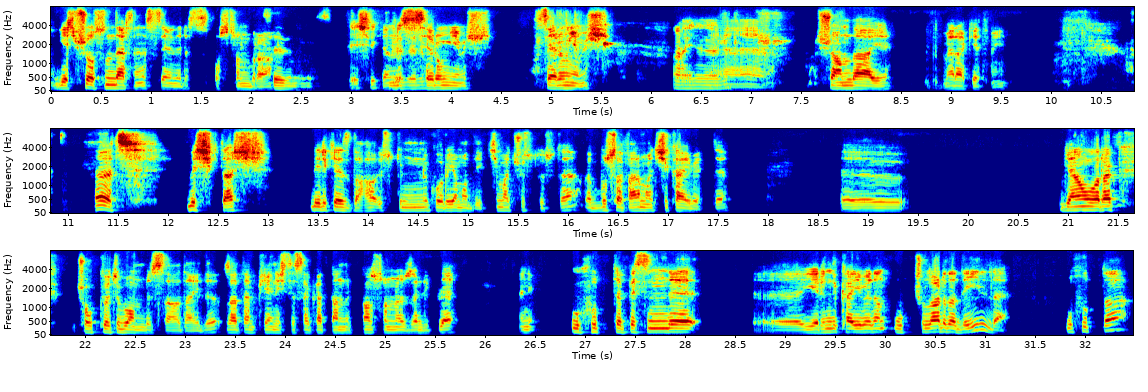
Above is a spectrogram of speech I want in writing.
geçmiş olsun derseniz seviniriz Osman Burak'a. Seviniriz. Teşekkür Yalnız ederim. serum yemiş. Serum yemiş. Aynen öyle. Ee, şu an daha iyi. Merak etmeyin. Evet. Beşiktaş bir kez daha üstünlüğünü koruyamadı. İki maç üst üste ve bu sefer maçı kaybetti. Ee, genel olarak çok kötü bir 11 sahadaydı. Zaten Pjanic sakatlandıktan sonra özellikle hani Uhud tepesinde e, yerini kaybeden okçular da değil de Uhud'da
